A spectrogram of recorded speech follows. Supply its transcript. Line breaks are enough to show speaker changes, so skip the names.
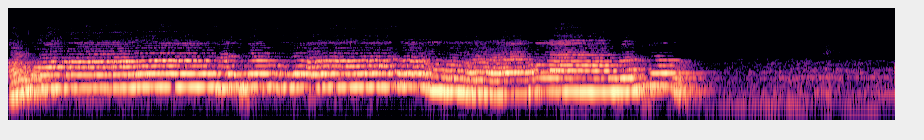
Oh,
